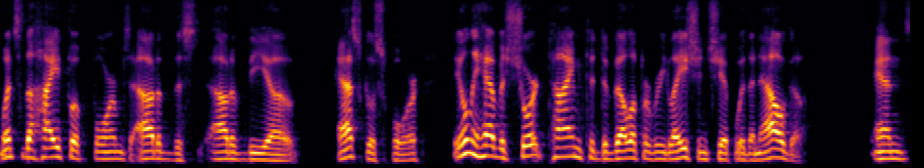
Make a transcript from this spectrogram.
Once the hypha forms out of the out of the uh, ascospore, they only have a short time to develop a relationship with an alga. And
